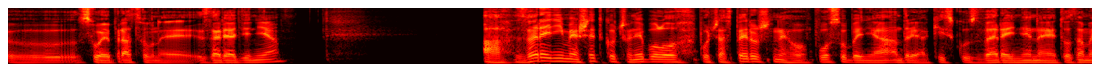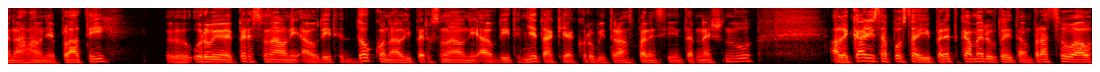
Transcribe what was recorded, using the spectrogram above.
uh, svoje pracovné zariadenia a zverejníme všetko, čo nebolo počas peročného pôsobenia Andreja Kisku zverejnené, to znamená hlavne platy, E, urobíme personálny audit, dokonalý personálny audit, nie taký, ako robí Transparency International, ale každý sa postaví pred kameru, ktorý tam pracoval,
